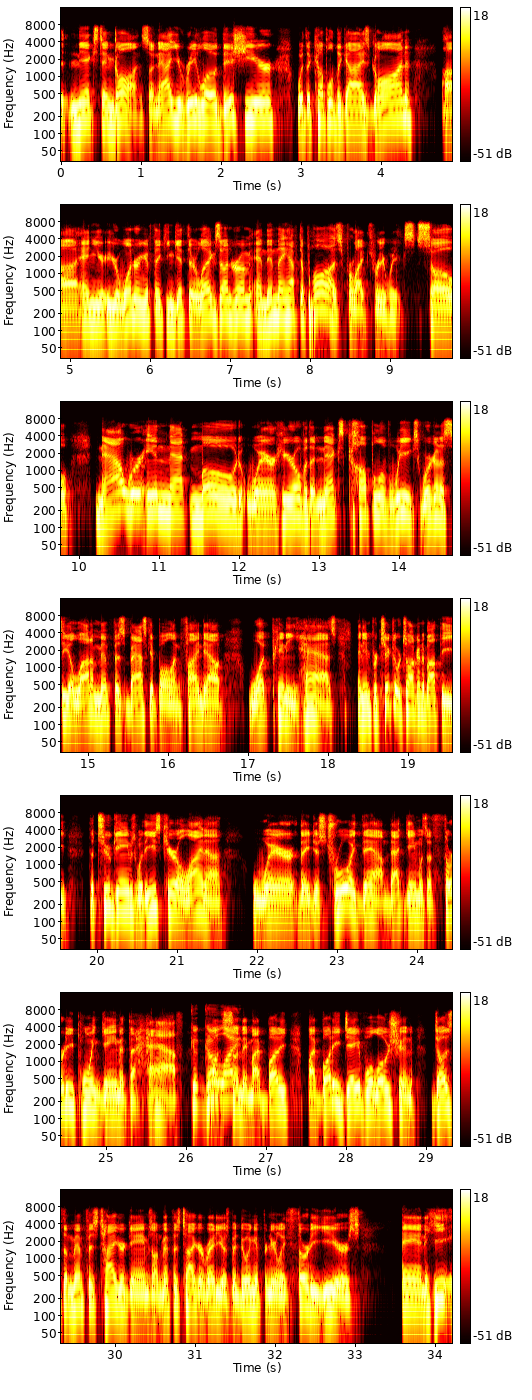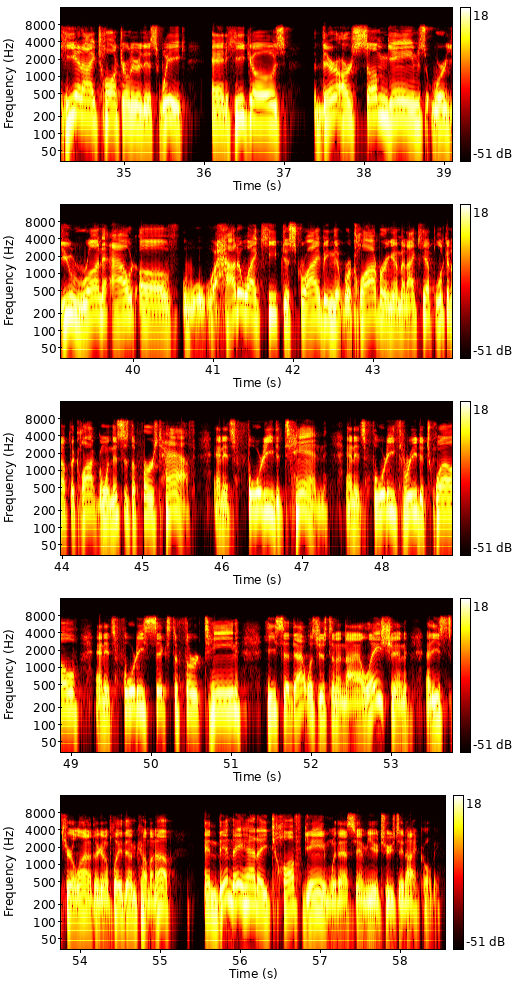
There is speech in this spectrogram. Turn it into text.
nixed and gone. So now you reload this year with a couple of the guys gone. Uh, and you're, you're wondering if they can get their legs under them, and then they have to pause for like three weeks. So now we're in that mode where here over the next couple of weeks, we're going to see a lot of Memphis basketball and find out what Penny has. And in particular, talking about the the two games with East Carolina where they destroyed them. That game was a 30 point game at the half Go- go on light. Sunday. My buddy, my buddy Dave Woloshin does the Memphis Tiger games on Memphis Tiger Radio. Has been doing it for nearly 30 years, and he he and I talked earlier this week, and he goes. There are some games where you run out of how do I keep describing that we're clobbering them? And I kept looking up the clock, going, "This is the first half, and it's 40 to 10, and it's 43 to 12, and it's 46 to 13." He said that was just an annihilation at East Carolina. They're going to play them coming up, and then they had a tough game with SMU Tuesday night, Colby.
